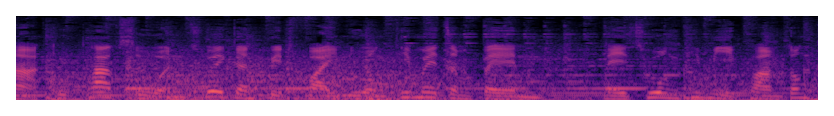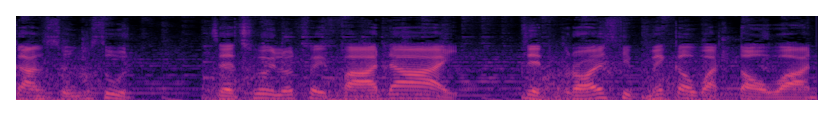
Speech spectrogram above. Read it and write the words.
หากทุกภาคส่วนช่วยกันปิดไฟดวงที่ไม่จำเป็น ในช่วงที่มีความต้องการสูงสุด จะช่วยลดไฟฟ้าได้ 710 เมกะวัตต์ต่อวัน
